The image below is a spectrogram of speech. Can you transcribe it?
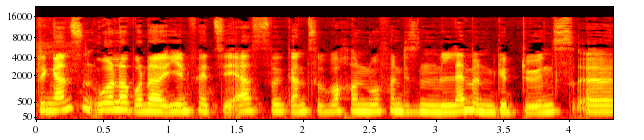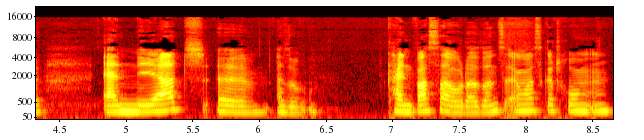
den ganzen Urlaub oder jedenfalls die erste ganze Woche nur von diesem Lemon-Gedöns äh, ernährt. Äh, also kein Wasser oder sonst irgendwas getrunken.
